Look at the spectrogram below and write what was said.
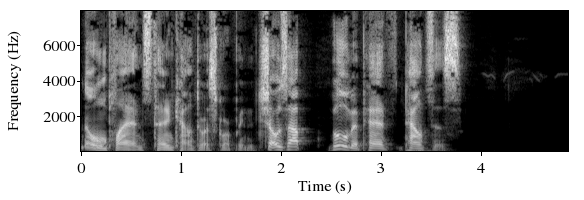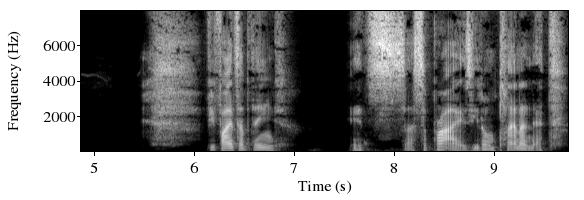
No one plans to encounter a scorpion. It shows up, boom, it pounces. If you find something, it's a surprise. You don't plan on it.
